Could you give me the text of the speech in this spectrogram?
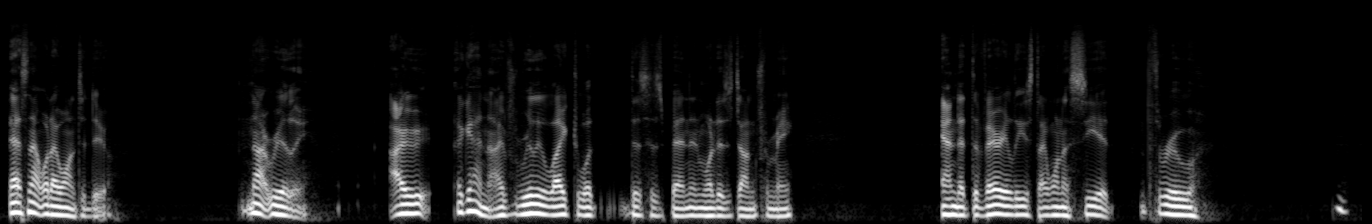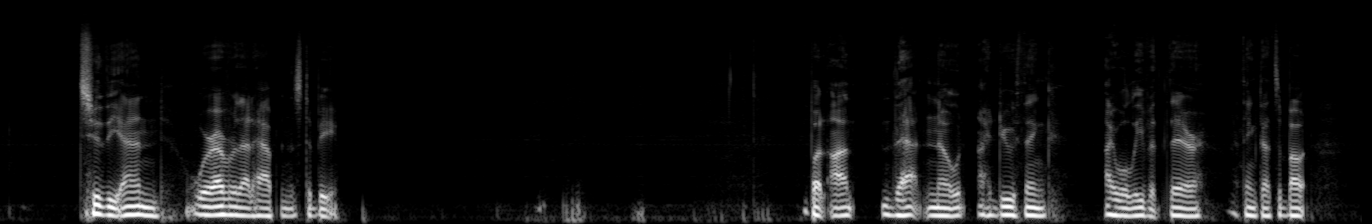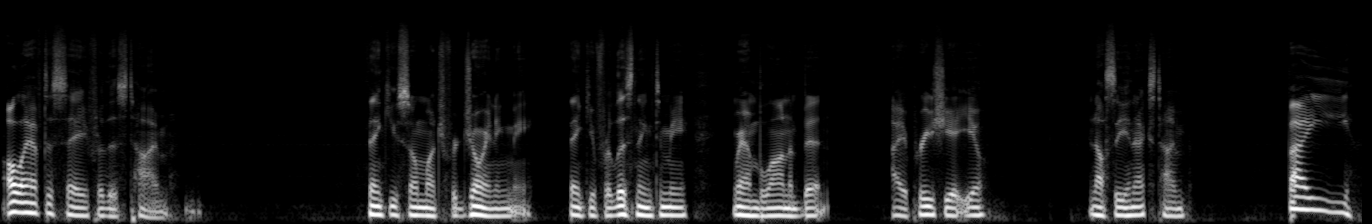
that's not what i want to do not really i again, I've really liked what this has been and what it's done for me. And at the very least, I want to see it through to the end, wherever that happens to be. But on that note, I do think I will leave it there. I think that's about all I have to say for this time. Thank you so much for joining me. Thank you for listening to me ramble on a bit. I appreciate you. And I'll see you next time. Bye.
